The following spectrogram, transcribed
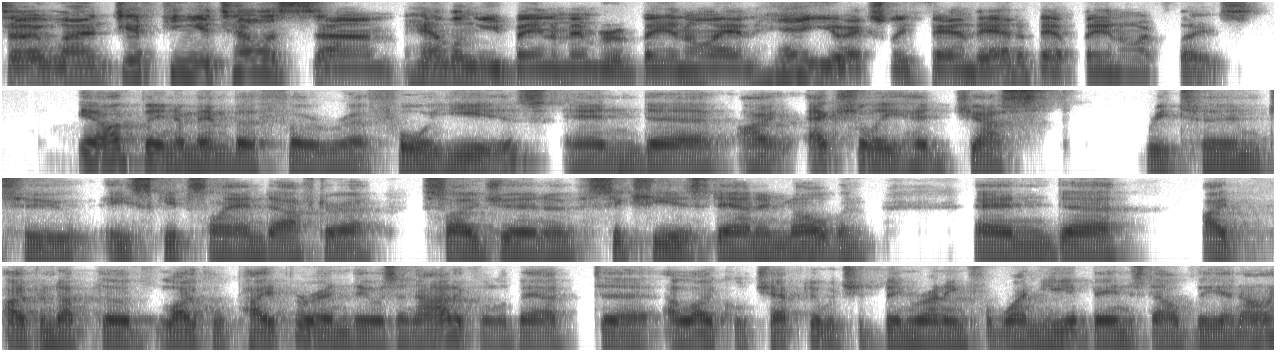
So, uh, Jeff, can you tell us um, how long you've been a member of BNI and how you actually found out about BNI, please? Yeah, I've been a member for uh, four years, and uh, I actually had just returned to East Gippsland after a sojourn of six years down in Melbourne. And uh, I opened up the local paper, and there was an article about uh, a local chapter which had been running for one year, Bairnsdale BNI.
